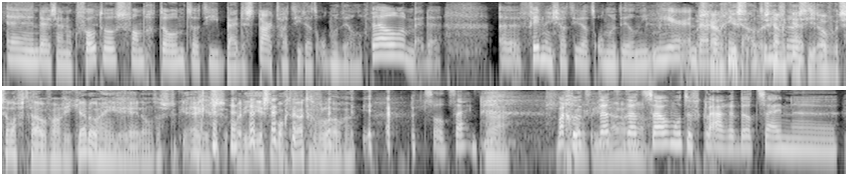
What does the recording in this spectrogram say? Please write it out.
En daar zijn ook foto's van getoond dat hij bij de start had hij dat onderdeel nog wel. En bij de eh, finish had hij dat onderdeel niet meer. En daardoor Waarschijnlijk, ging is, zijn auto niet waarschijnlijk is hij over het zelfvertrouwen van Ricciardo heen gereden. Want dat is natuurlijk ergens bij die eerste bocht eruit gevlogen. Dat zal het zijn. Ja. Maar goed, dat, dat zou moeten verklaren dat zijn, eh,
